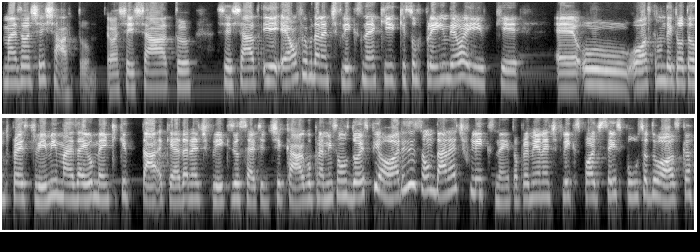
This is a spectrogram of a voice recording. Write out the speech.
Mas eu achei chato. Eu achei chato. Achei chato. E é um filme da Netflix, né, que, que surpreendeu aí, porque é, o Oscar não deitou tanto para streaming, mas aí o Mank, que, tá, que é da Netflix, e o Sete de Chicago, para mim são os dois piores e são da Netflix, né? Então, para mim, a Netflix pode ser expulsa do Oscar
